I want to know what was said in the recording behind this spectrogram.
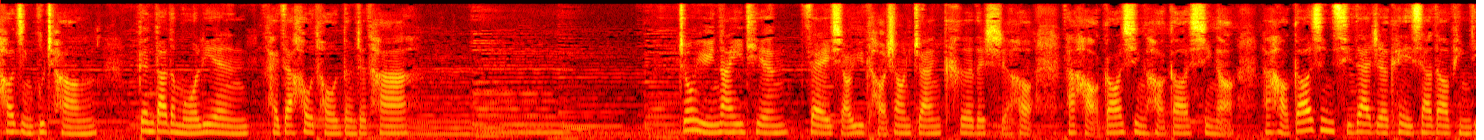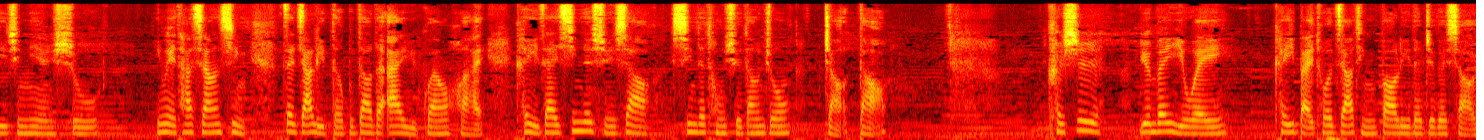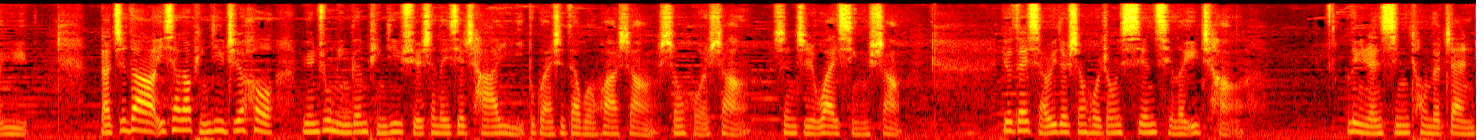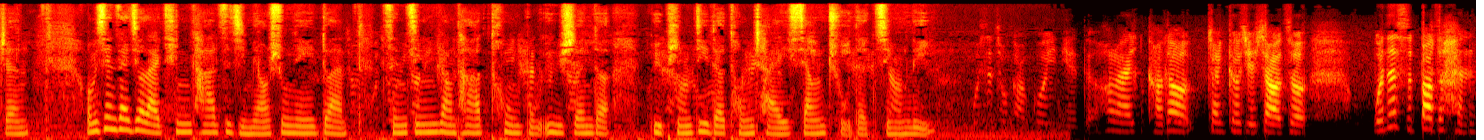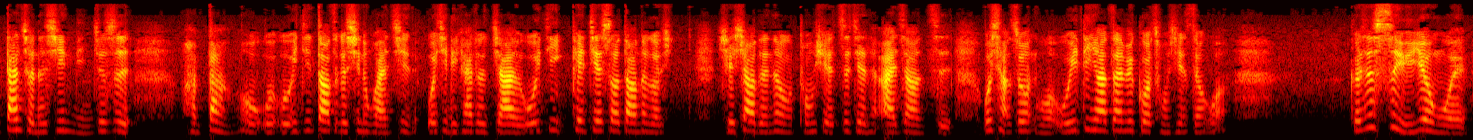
好景不长，更大的磨练还在后头等着他。终于那一天，在小玉考上专科的时候，他好高兴，好高兴哦！他好高兴，期待着可以下到平地去念书，因为他相信，在家里得不到的爱与关怀，可以在新的学校、新的同学当中找到。可是，原本以为可以摆脱家庭暴力的这个小玉。哪知道一下到平地之后，原住民跟平地学生的一些差异，不管是在文化上、生活上，甚至外形上，又在小玉的生活中掀起了一场令人心痛的战争。我们现在就来听他自己描述那一段曾经让他痛不欲生的与平地的同柴相处的经历。我是重考过一年的，后来考到专科学校之后。我那时抱着很单纯的心灵，就是很棒。我我我已经到这个新的环境，我已经离开这个家了，我已经可以接受到那个学校的那种同学之间的爱这样子。我想说我，我我一定要在那边过重新生活。可是事与愿违，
